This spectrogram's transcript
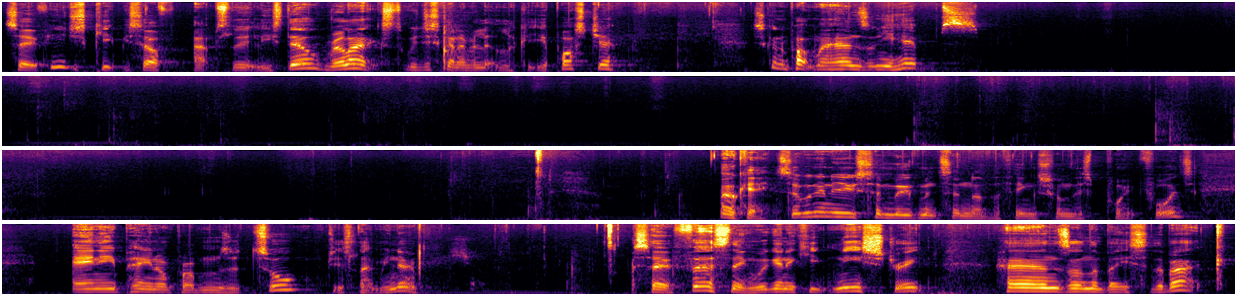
So if you just keep yourself absolutely still, relaxed, we're just going to have a little look at your posture. Just going to put my hands on your hips, Okay, so we're going to do some movements and other things from this point forwards. Any pain or problems at all, just let me know. Sure. So first thing, we're going to keep knees straight, hands on the base of the back,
